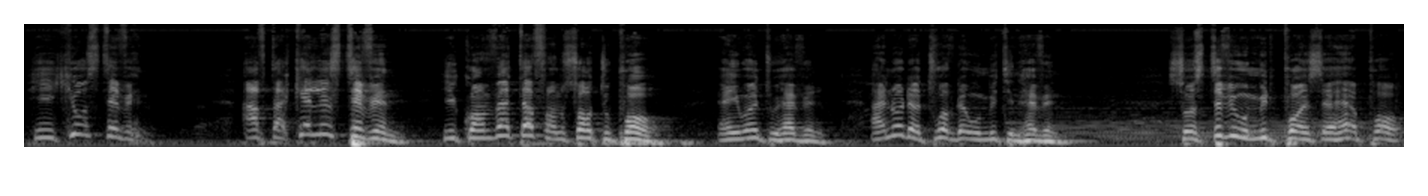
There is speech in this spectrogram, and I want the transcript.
he killed Stephen. After killing Stephen, he converted from Saul to Paul and he went to heaven. I know the two of them will meet in heaven. So Stephen will meet Paul and say, Hey, Paul,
